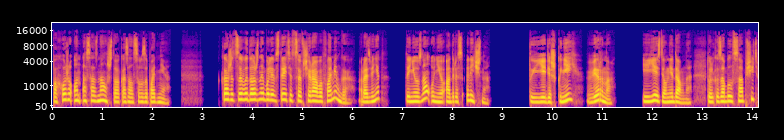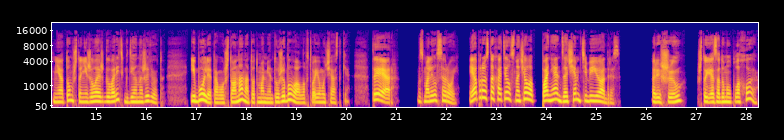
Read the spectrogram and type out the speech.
Похоже, он осознал, что оказался в западне. Кажется, вы должны были встретиться вчера во Фламинго, разве нет? Ты не узнал у нее адрес лично? Ты едешь к ней, верно? И ездил недавно. Только забыл сообщить мне о том, что не желаешь говорить, где она живет. И более того, что она на тот момент уже бывала в твоем участке. «Тер!» — взмолился Рой. «Я просто хотел сначала понять, зачем тебе ее адрес». «Решил, что я задумал плохое?»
